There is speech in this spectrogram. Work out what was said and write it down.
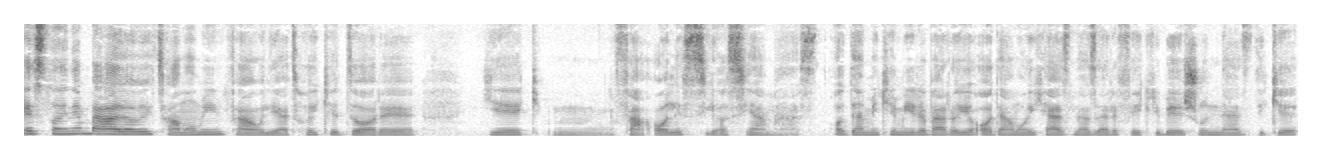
استاینم به علاوه تمام این فعالیت هایی که داره یک فعال سیاسی هم هست. آدمی که میره برای آدمایی که از نظر فکری بهشون نزدیکه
